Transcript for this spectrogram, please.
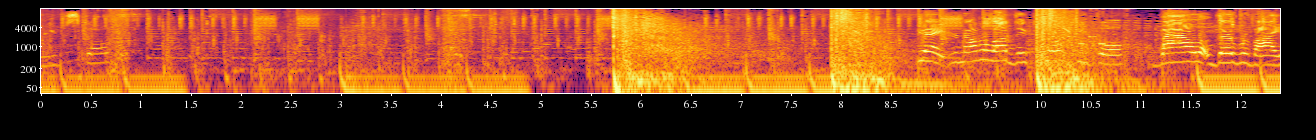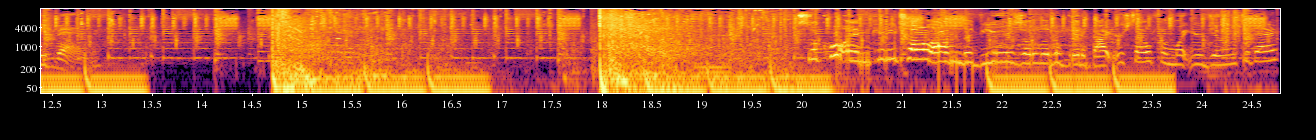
breathe still? Not allowed to kill people while they're reviving. So Colton, can you tell um, the viewers a little bit about yourself and what you're doing today?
